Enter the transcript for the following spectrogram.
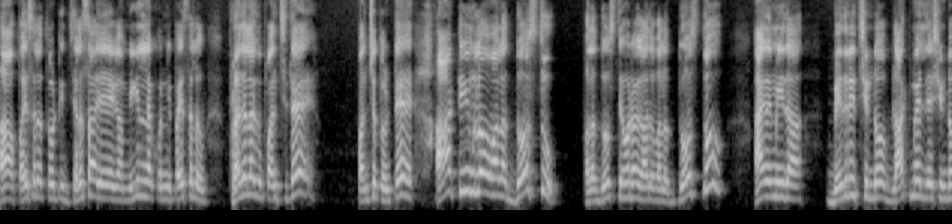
ఆ పైసలతోటి జలసా చేయగా మిగిలిన కొన్ని పైసలు ప్రజలకు పంచితే పంచుతుంటే ఆ టీంలో వాళ్ళ దోస్తు వాళ్ళ దోస్తు ఎవరో కాదు వాళ్ళ దోస్తు ఆయన మీద బెదిరించిండో బ్లాక్మెయిల్ చేసిండో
